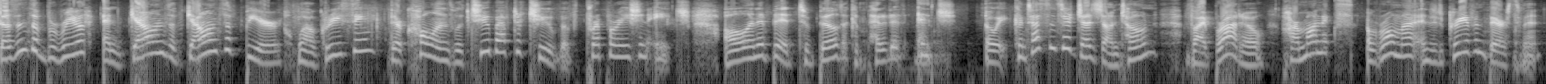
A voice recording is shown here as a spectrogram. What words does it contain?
dozens of burritos, and gallons of gallons of beer, while greasing their colons with tube after tube of Preparation H, all in a bid to build a competitive edge. Oh wait, contestants are judged on tone, vibrato, harmonics, aroma, and a degree of embarrassment.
